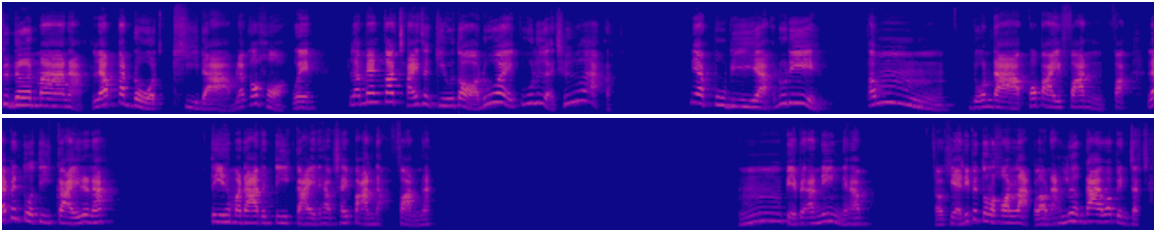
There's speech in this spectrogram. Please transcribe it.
คือเดินมาน่ะ แล้วกระโดดขี่ดาบแล้วก็หอกเว้ยแล้วแม่งก็ใช้สกิลต่อด้วยกูเหลือเชื่อ เนี่ยปูบีอะดูดิอืมโยนดาบเข้าไปฟันฟัน และเป็นตัวตีไกลด้วยนะ ตีธรรมดาเป็นตีไกลนะครับ ใช้ปานดาฟันนะ อืม เปลี่ยนเป็นอันนิ่งนะครับ โอเค อันนี้เป็นตัวละครหลักเรานะ เลือกได้ว่าเป็นจะช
